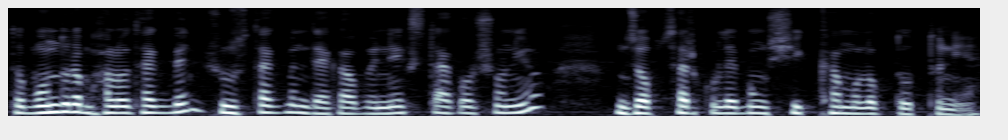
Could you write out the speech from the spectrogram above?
তো বন্ধুরা ভালো থাকবেন, সুস্থ থাকবেন, দেখা হবে নেক্সট আকর্ষণীয় জব সার্কুল এবং শিক্ষামূলক তথ্য নিয়ে।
